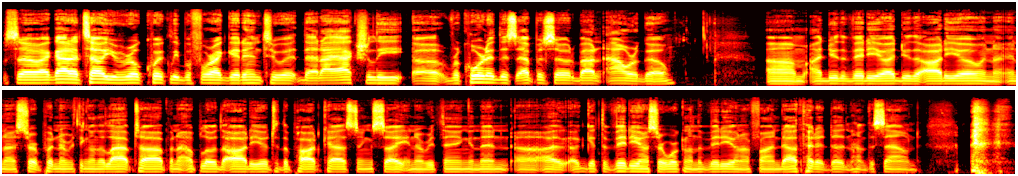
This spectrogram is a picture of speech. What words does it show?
So I gotta tell you real quickly before I get into it that I actually uh, recorded this episode about an hour ago. Um, I do the video, I do the audio, and and I start putting everything on the laptop, and I upload the audio to the podcasting site and everything, and then uh, I, I get the video and start working on the video, and I find out that it doesn't have the sound.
